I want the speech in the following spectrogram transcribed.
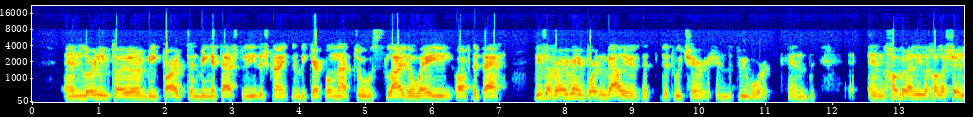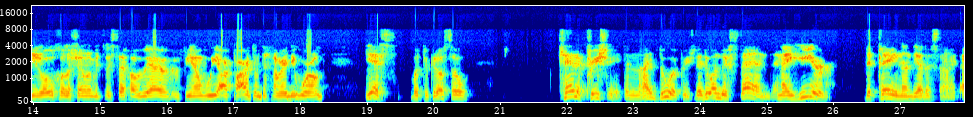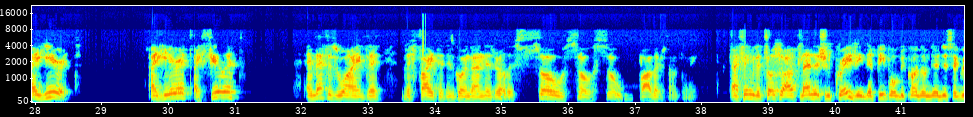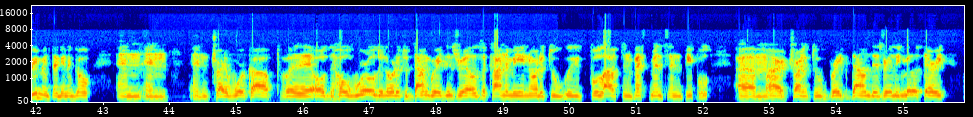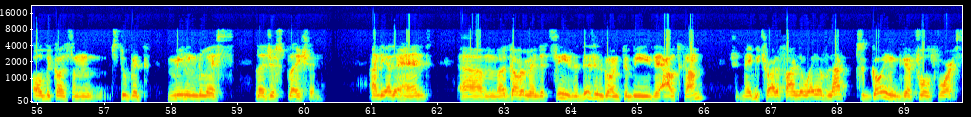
And learning Torah and being part and being attached to the Yiddishkeit and be careful not to slide away off the path. These are very, very important values that, that we cherish and that we work. And and we are, you know, we are part of the Haredi world. Yes, but we could also can appreciate, and I do appreciate, I do understand, and I hear the pain on the other side. I hear it. I hear it, I feel it, and that is why the the fight that is going on in Israel is so, so, so bothersome to me. I think that's also outlandish and crazy that people, because of their disagreement, are going to go and and and try to work up uh, all the whole world in order to downgrade Israel's economy, in order to uh, pull out investments, and people um, are trying to break down the Israeli military, all because some stupid, meaningless legislation. On the other hand, um, a government that sees that this is going to be the outcome should maybe try to find a way of not going full force.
